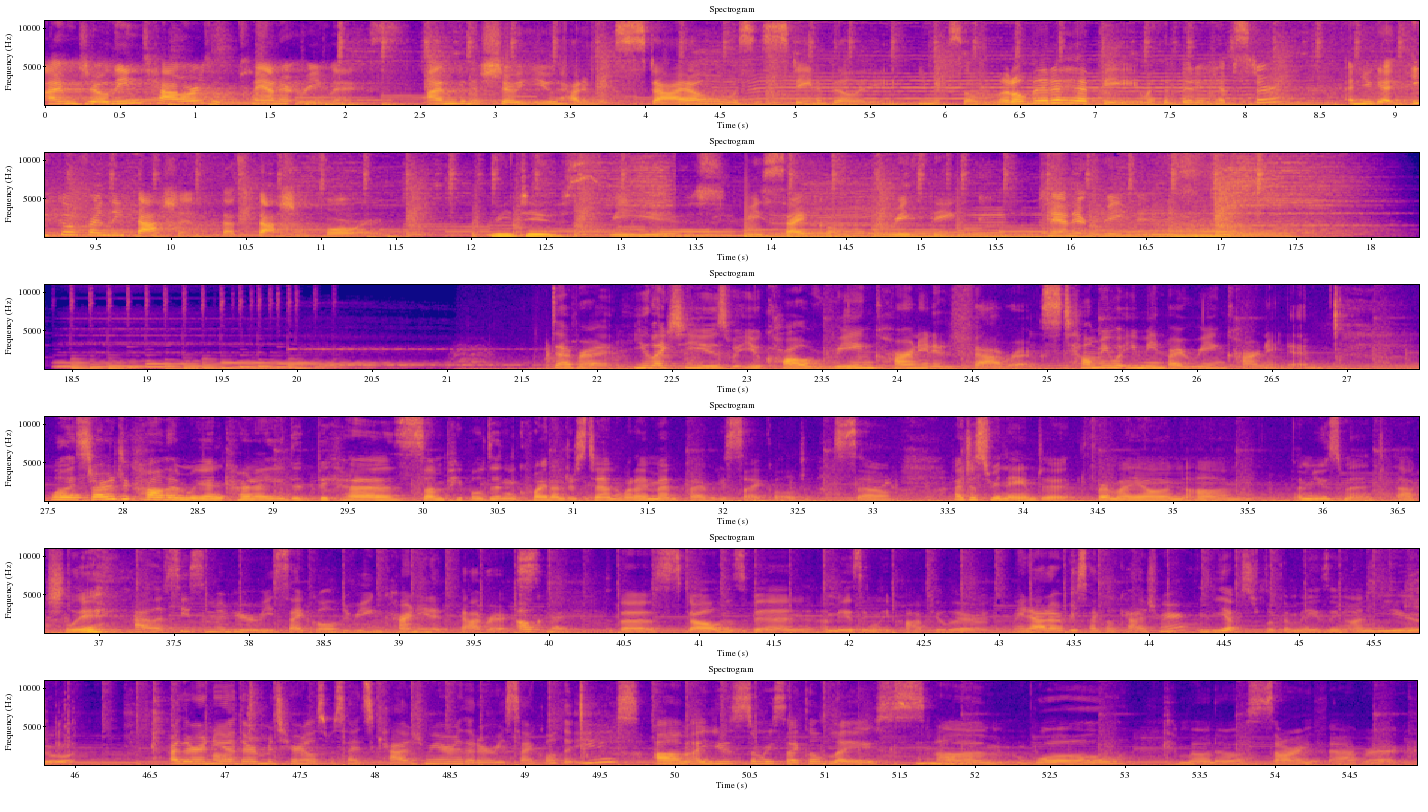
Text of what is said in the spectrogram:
I'm Jolene Towers with Planet Remix. I'm going to show you how to mix style with sustainability. You mix a little bit of hippie with a bit of hipster, and you get eco-friendly fashion that's fashion forward. Reduce. Reuse, recycle, rethink. Planet Remix. Deborah, you like to use what you call reincarnated fabrics. Tell me what you mean by reincarnated. Well, I started to call them reincarnated because some people didn't quite understand what I meant by recycled. So I just renamed it for my own um, amusement, actually. Ah, let's see some of your recycled reincarnated fabrics. Okay. The skull has been amazingly popular. Made out of recycled cashmere? Yes, look amazing on you. Are there any uh, other materials besides cashmere that are recycled that you use? Um, I use some recycled lace, mm -hmm. um, wool, kimono, sari fabric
